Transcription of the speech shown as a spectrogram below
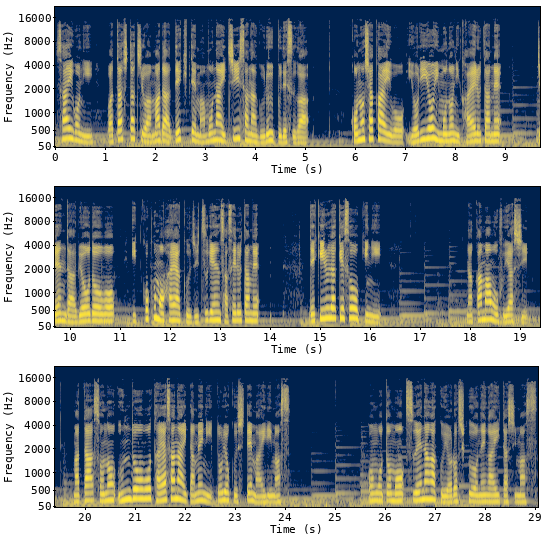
最後に私たちはまだできて間もない小さなグループですが、この社会をより良いものに変えるため、ジェンダー平等を一刻も早く実現させるため、できるだけ早期に仲間を増やし、またその運動を絶やさないために努力してまいります。今後とも末永くよろしくお願いいたします。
